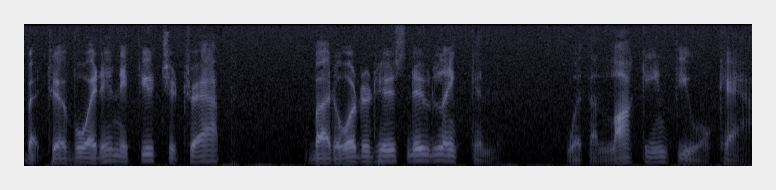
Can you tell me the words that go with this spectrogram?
but to avoid any future trap, Bud ordered his new Lincoln with a locking fuel cap.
